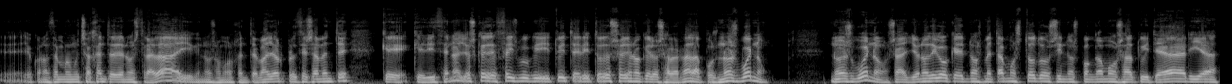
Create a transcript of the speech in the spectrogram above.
eh, conocemos mucha gente de nuestra edad y que no somos gente mayor precisamente, que, que dice, no, yo es que de Facebook y Twitter y todo eso yo no quiero saber nada. Pues no es bueno. No es bueno, o sea, yo no digo que nos metamos todos y nos pongamos a tuitear y a,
